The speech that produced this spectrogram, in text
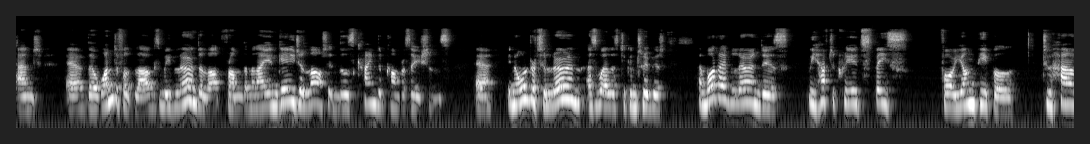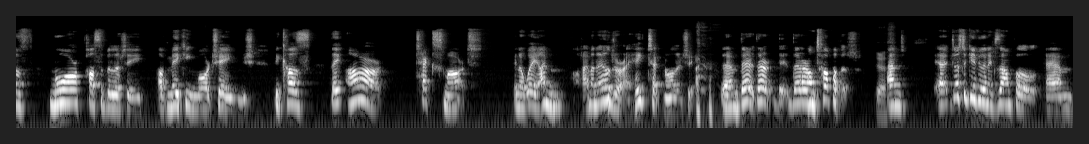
And uh, they're wonderful blogs, and we've learned a lot from them. And I engage a lot in those kind of conversations uh, in order to learn as well as to contribute. And what I've learned is we have to create space for young people to have more possibility of making more change because they are tech smart in a way. I'm I'm an elder. I hate technology. um, they're they're they're on top of it. Yes. And uh, just to give you an example, um,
